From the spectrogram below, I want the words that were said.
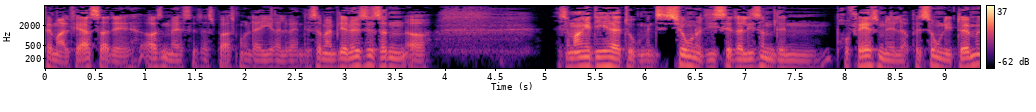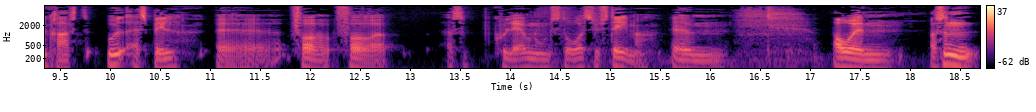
75, så er det også en masse der spørgsmål, der er irrelevante. Så man bliver nødt til sådan at... Altså mange af de her dokumentationer, de sætter ligesom den professionelle og personlige dømmekraft ud af spil, øh, for, for at altså, kunne lave nogle store systemer. Øhm, og, øhm, og sådan,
